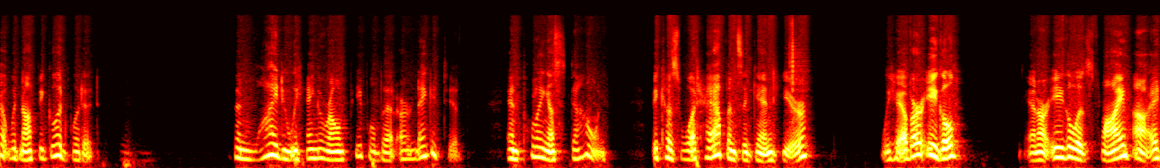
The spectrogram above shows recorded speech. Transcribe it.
That would not be good, would it? Then why do we hang around people that are negative and pulling us down? Because what happens again here, we have our eagle, and our eagle is flying high.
